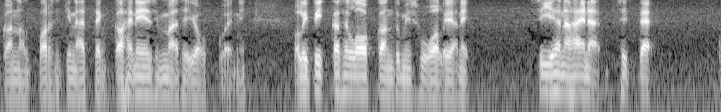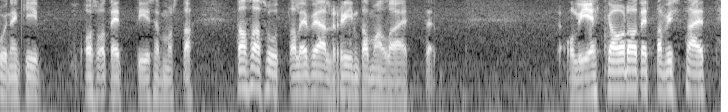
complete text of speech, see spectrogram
kannalta, varsinkin näiden kahden ensimmäisen joukkueen, niin oli pikkasen loukkaantumishuolia, niin siihen nähden sitten kuitenkin osoitettiin semmoista tasaisuutta leveällä rintamalla, että oli ehkä odotettavissa, että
